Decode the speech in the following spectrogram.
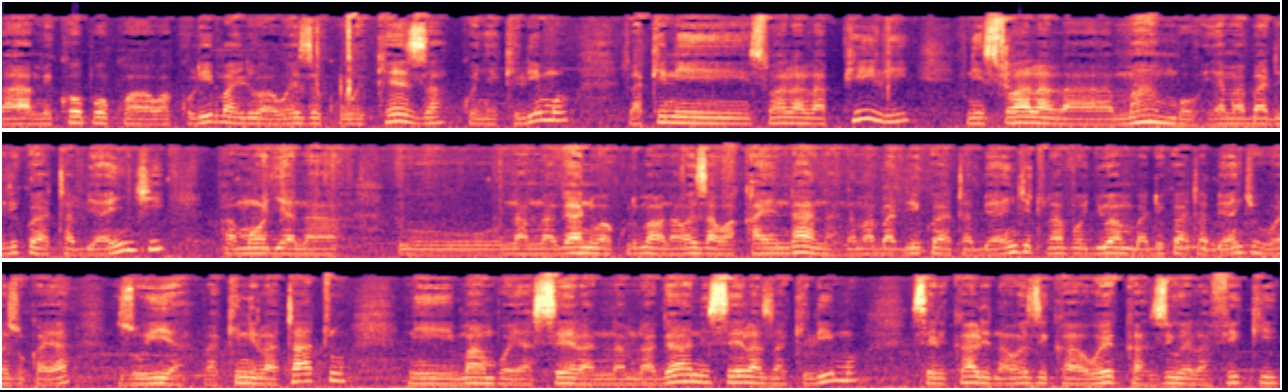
uh, mikopo kwa wakulima ili waweze kuwekeza kwenye kilimo. Lakini suala la pili ni suala la mambo ya mabadiliko ya tabia nchi pamoja na uh, namna gani wakulima wanaweza wakaendana na mabadiliko ya tabia nchi. Tunavyojua mabadiliko ya tabia nchi huwezi ukayazuia. Lakini la tatu ni mambo ya sera, ni namna gani sera za kilimo serikali inaweza ikaweka ziwe rafiki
